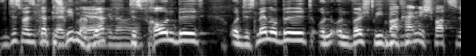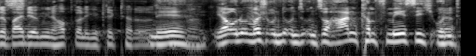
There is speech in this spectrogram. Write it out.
das, was ich gerade Okay, beschrieben habe, ja, ja, genau, das ja. Frauenbild und das Männerbild und, und weißt, wie, War wie keine Schwarze dabei, die irgendwie eine Hauptrolle gekriegt hat oder Nee, so. ja, und, und, weißt, und, und, und so Hahnkampfmäßig und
